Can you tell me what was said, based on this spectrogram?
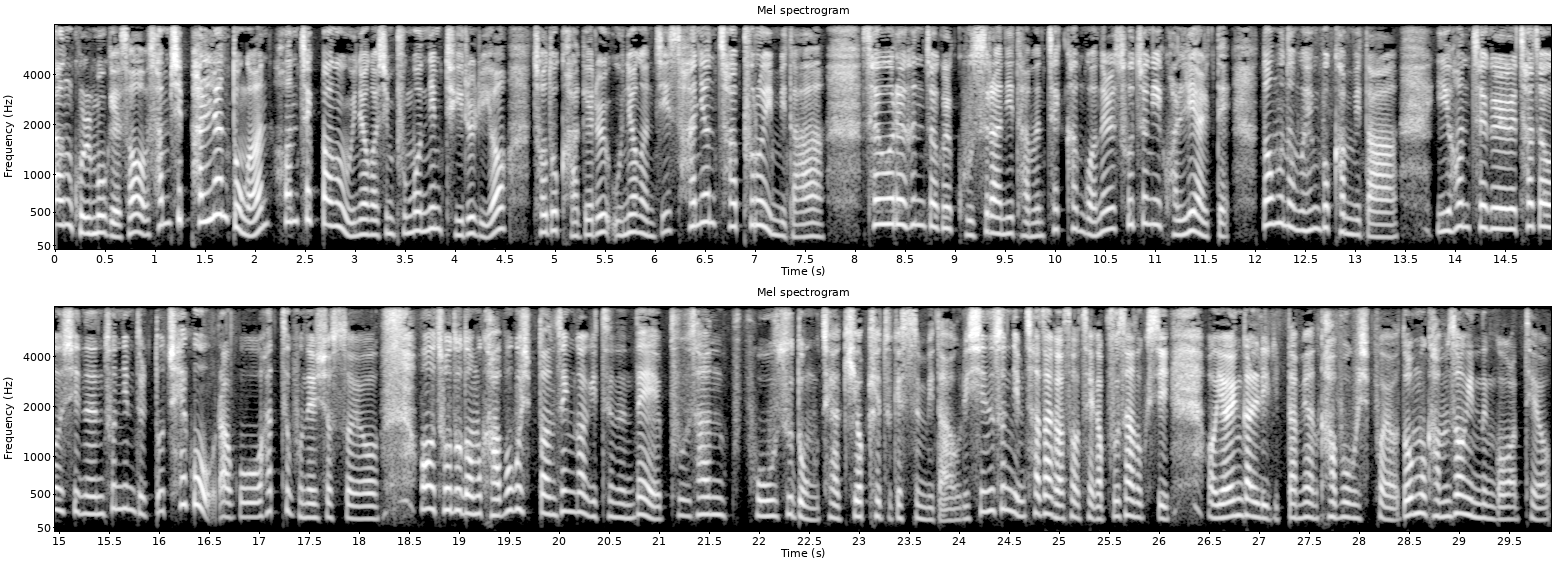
책방 골목에서 38년 동안 헌책방을 운영하신 부모님 뒤를 이어 저도 가게를 운영한 지 4년 차 프로입니다. 세월의 흔적을 고스란히 담은 책 한 권을 소중히 관리할 때 너무너무 행복합니다. 이 헌책을 찾아오시는 손님들도 최고라고 하트 보내주셨어요. 어, 저도 너무 가보고 싶다는 생각이 드는데 부산 보수동 제가 기억해 두겠습니다. 우리 신수님 찾아가서 제가 부산 혹시 어, 여행 갈 일 있다면 가보고 싶어요. 너무 감성 있는 것 같아요.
